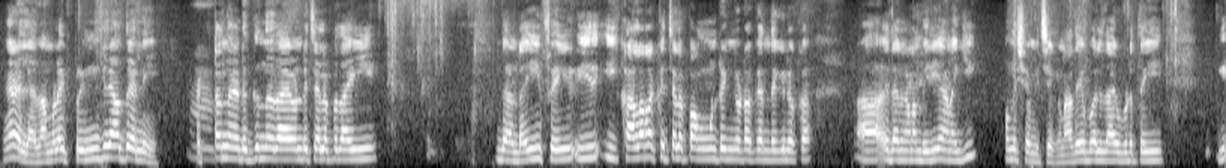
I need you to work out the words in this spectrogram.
അങ്ങനല്ല നമ്മളെ പ്രിന്റിനകത്ത് തന്നെ പെട്ടെന്ന് എടുക്കുന്നതായോണ്ട് ചിലപ്പോൾ ഈ ഇതാണ്ട ഈ ഫെയ് ഈ ഈ കളറൊക്കെ ചിലപ്പോൾ അങ്ങോട്ടും ഇങ്ങോട്ടൊക്കെ എന്തെങ്കിലുമൊക്കെ ഇതങ്ങനെ വരികയാണെങ്കിൽ ഒന്ന് ക്ഷമിച്ചേക്കണം. അതേപോലെ ഇതാ ഇവിടുത്തെ ഈ ഈ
